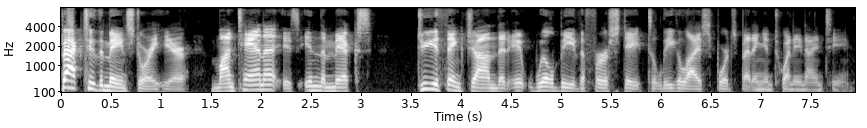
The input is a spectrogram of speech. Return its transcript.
back to the main story here Montana is in the mix. Do you think, John, that it will be the first state to legalize sports betting in 2019?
